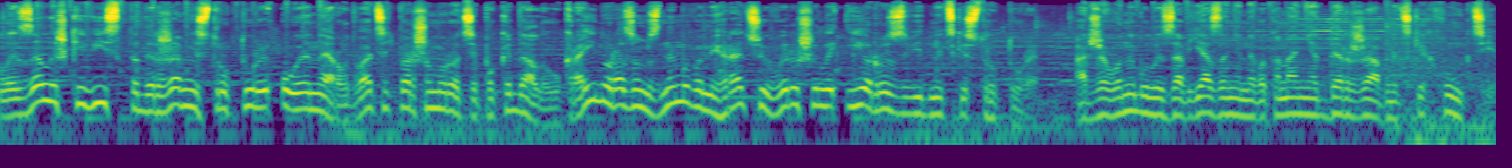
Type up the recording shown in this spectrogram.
Коли залишки військ та державні структури УНР у 21-му році покидали Україну, разом з ними в еміграцію вирушили і розвідницькі структури, адже вони були зав'язані на виконання державницьких функцій.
